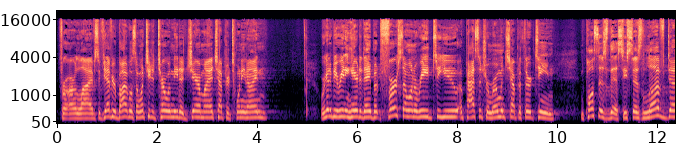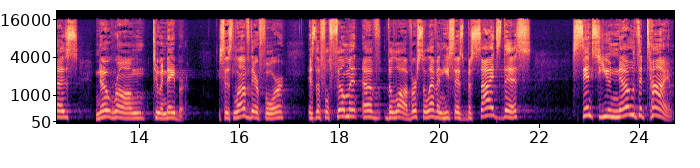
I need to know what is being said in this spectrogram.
for our lives. If you have your Bibles, I want you to turn with me to Jeremiah chapter 29. We're going to be reading here today, but first I want to read to you a passage from Romans chapter 13. And Paul says this He says, Love does no wrong to a neighbor. He says, Love, therefore, is the fulfillment of the law. Verse 11, he says, Besides this, since you know the time,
